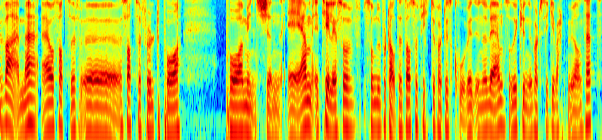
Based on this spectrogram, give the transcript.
være med eh, og satse, uh, satse, fullt på, på München-EM. I tillegg, så, som du fortalte i stad, så fikk du faktisk covid under VM, så du kunne faktisk ikke vært med uansett.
